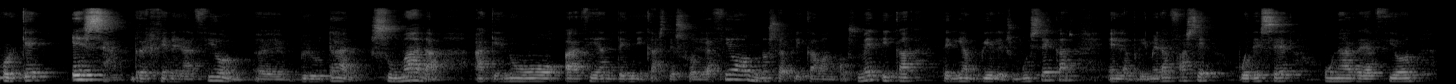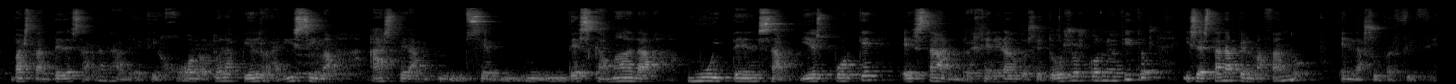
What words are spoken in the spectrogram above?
porque esa regeneración eh, brutal sumada a que no hacían técnicas de soleación, no se aplicaban cosmética, tenían pieles muy secas, en la primera fase puede ser una reacción bastante desagradable, es decir, jo, noto la piel rarísima, áspera, mm, mm, descamada, muy tensa, y es porque están regenerándose todos esos corneocitos y se están apelmazando en la superficie.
